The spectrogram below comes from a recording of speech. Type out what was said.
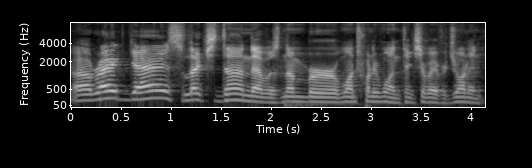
All right, guys. Select's done. That was number 121. Thanks, everybody, for joining.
